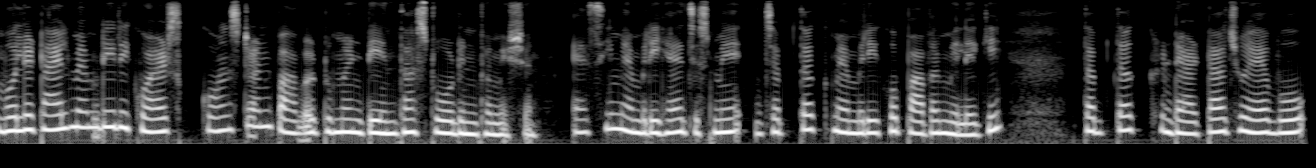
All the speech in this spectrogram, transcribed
Volatile memory requires constant power to maintain the stored information ऐसी मेमोरी है जिसमें जब तक मेमोरी को पावर मिलेगी, तब तक डाटा जो है वो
